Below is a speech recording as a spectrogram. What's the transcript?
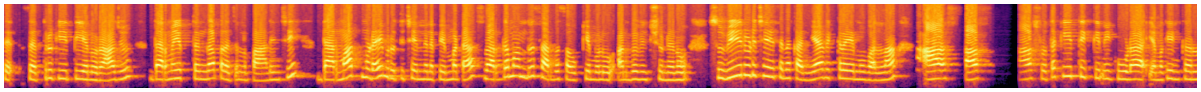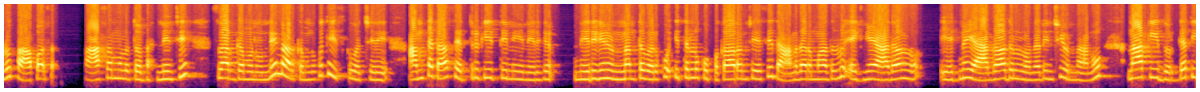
శ- శత్రుకీర్తి అను రాజు ధర్మయుక్తంగా ప్రజలను పాలించి ధర్మాత్ముడై మృతి చెందిన పిమ్మట స్వర్గమందు సర్వ సౌఖ్యములు అనుభవించుండెను సువీరుడు చేసిన కన్యా విక్రయము వలన ఆ ఆ- ఆ శృతకీర్తిని కూడా యమకింకరులు పాప పాసములతో బంధించి స్వర్గము నుండి నరకమునకు తీసుకువచ్చిరి. అంతటా శత్రుకీర్తిని నెరిగ నెరిగి ఉన్నంత వరకు ఇతరులకు ఉపకారం చేసి దాన ధర్మాదులు యజ్ఞ యాదాలను యజ్ఞ యాగాదులను నొనరించి ఉన్నాను. నాకు ఈ దుర్గతి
